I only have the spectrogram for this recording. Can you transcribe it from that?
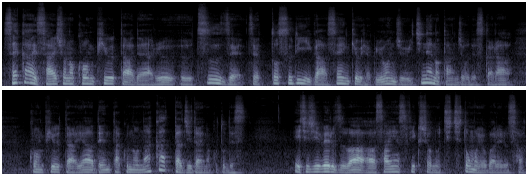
世界最初のコンピューターであるツーゼ Z3 が1941年の誕生ですからコンピューターや電卓のなかった時代のことです H.G. ウェルズはサイエンスフィクションの父とも呼ばれる作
